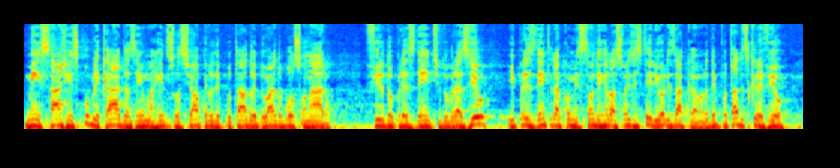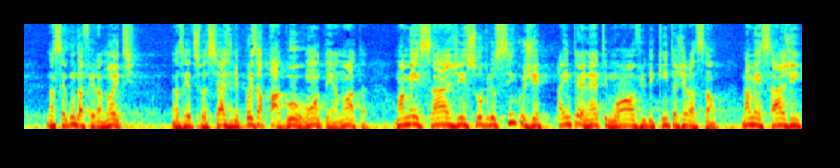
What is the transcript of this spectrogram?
Mensagens publicadas em uma rede social pelo deputado Eduardo Bolsonaro, filho do presidente do Brasil e presidente da Comissão de Relações Exteriores da Câmara. O deputado escreveu na segunda-feira à noite, nas redes sociais, e depois apagou ontem a nota, uma mensagem sobre o 5G, a internet móvel de quinta geração. Na mensagem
